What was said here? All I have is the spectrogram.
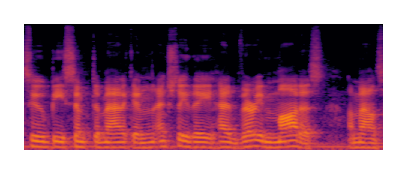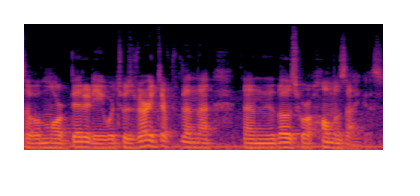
to be symptomatic, and actually they had very modest amounts of morbidity, which was very different than the than those who were homozygous.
